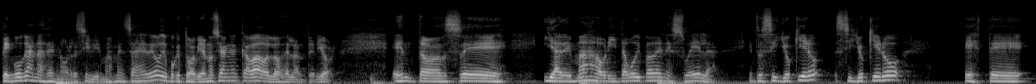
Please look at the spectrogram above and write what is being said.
tengo ganas de no recibir más mensajes de odio porque todavía no se han acabado los del anterior. Entonces, y además ahorita voy para Venezuela. Entonces, si yo quiero, si yo quiero, este,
